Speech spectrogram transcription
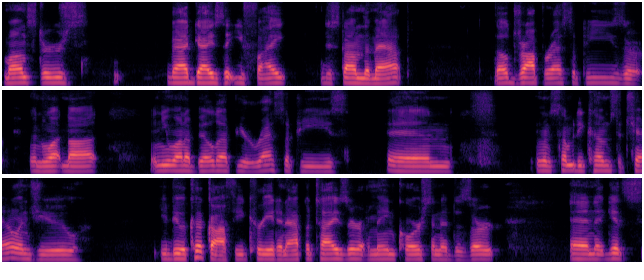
monsters, bad guys that you fight just on the map. They'll drop recipes or and whatnot, and you want to build up your recipes. And when somebody comes to challenge you, you do a cook off. You create an appetizer, a main course, and a dessert. And it gets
